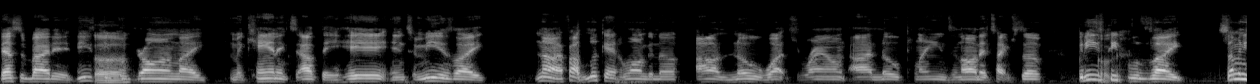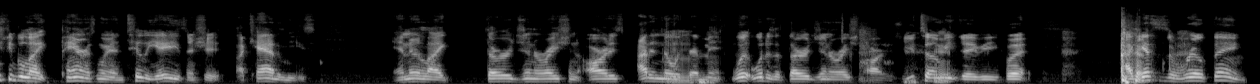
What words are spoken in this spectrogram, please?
that's about it. These people Uh. drawing like mechanics out their head, and to me, it's like, no. if I look at it long enough, I'll know what's round. I know planes and all that type of stuff. But these Okay. people's like, some of these people like parents wearing ateliers and shit, academies, and they're like third generation artists. I didn't know Mhm. what that meant. What what is a third generation artist? You tell me, JB. But I guess it's a real thing.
